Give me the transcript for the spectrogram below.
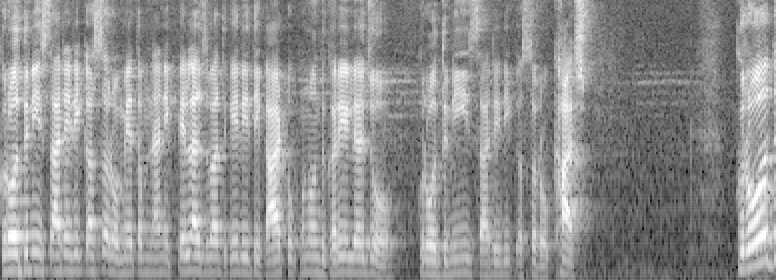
ક્રોધની શારીરિક અસરો, મેં તમને આની પહેલાં જ વાત કરી હતી કે આ ટૂંક નોંધ કરી લેજો. ક્રોધની શારીરિક અસરો ખાસ ક્રોધ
